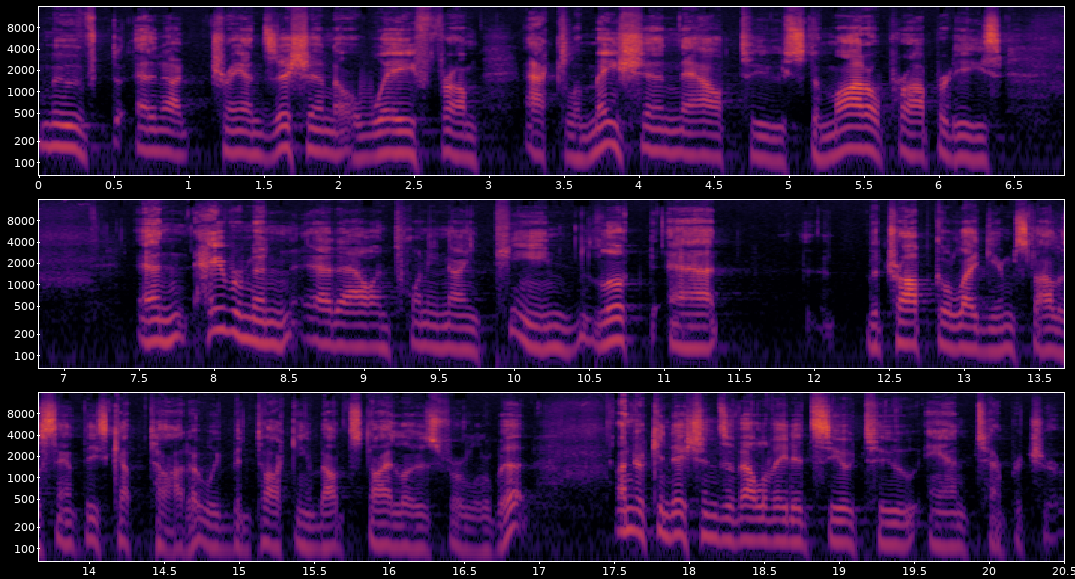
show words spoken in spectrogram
moved in a transition away from acclimation now to stomatal properties. And Habermann et al. in 2019 looked at the tropical legume Stylosanthes capitata. We've been talking about stylos for a little bit, under conditions of elevated CO2 and temperature.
